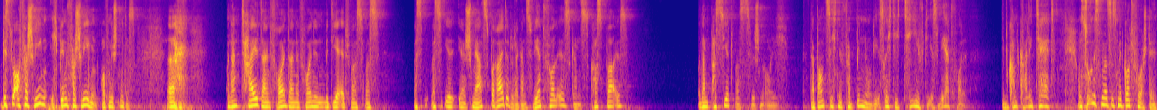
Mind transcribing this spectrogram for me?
Bist du auch verschwiegen? Ich bin verschwiegen. Hoffentlich stimmt das. Äh, und dann teilt dein Freund, deine Freundin mit dir etwas, was, was, was ihr, ihr Schmerz bereitet oder ganz wertvoll ist, ganz kostbar ist. Und dann passiert was zwischen euch. Da baut sich eine Verbindung, die ist richtig tief, die ist wertvoll. Die bekommt Qualität. Und so müssen wir uns das mit Gott vorstellen.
